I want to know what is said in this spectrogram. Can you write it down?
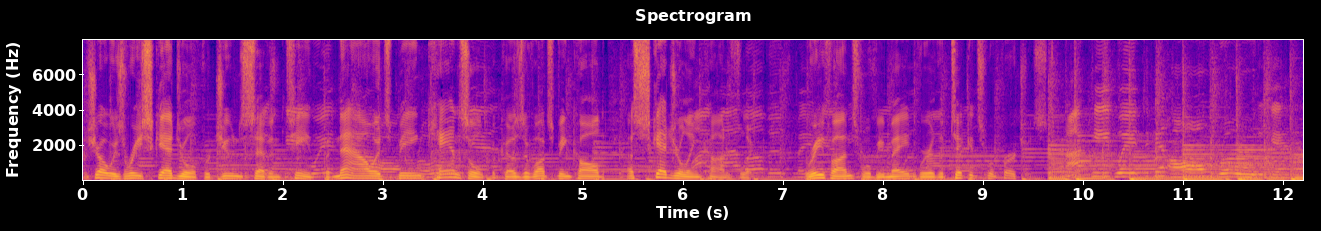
The show was rescheduled for June 17th, but now it's being canceled because of what's being called a scheduling conflict. Refunds will be made where the tickets were purchased. I can't wait to get on the road again.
